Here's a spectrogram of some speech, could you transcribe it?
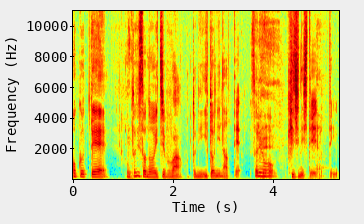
送って本当にその一部は本当に糸になってそれを生地にしているっていう。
